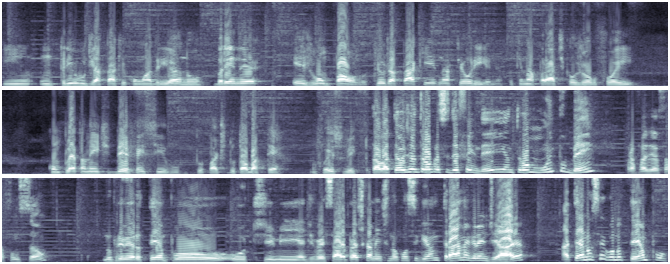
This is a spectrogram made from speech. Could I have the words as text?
e um trio de ataque com o Adriano, Brenner e João Paulo. Trio de ataque na teoria, né? Porque na prática o jogo foi completamente defensivo por parte do Taubaté. Não foi isso, Victor? O Taubaté hoje entrou para se defender e entrou muito bem para fazer essa função. No primeiro tempo, o time adversário praticamente não conseguiu entrar na grande área. Até no segundo tempo,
